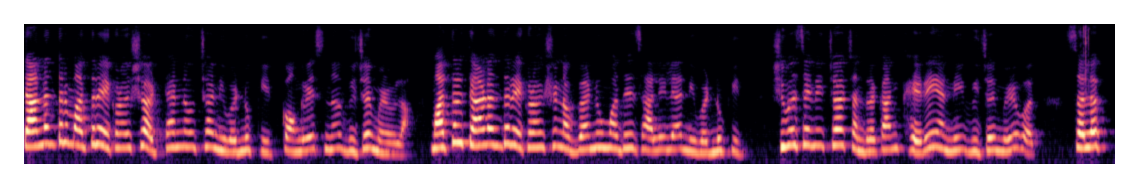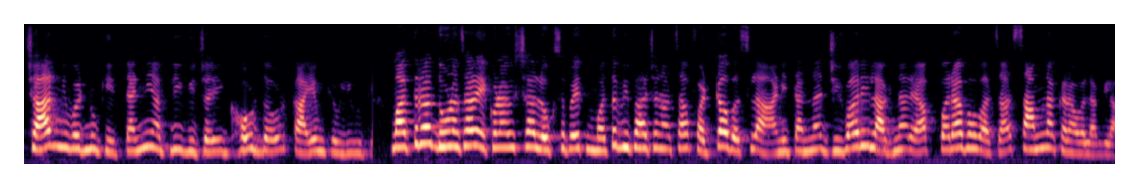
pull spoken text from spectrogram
त्यानंतर मात्र एकोणीसशे अठ्ठ्याण्णवच्या निवडणुकीत काँग्रेसनं विजय मिळवला. मात्र त्यानंतर एकोणीसशे नव्याण्णवमध्ये झालेल्या निवडणुकीत शिवसेनेच्या चंद्रकांत खैरे यांनी विजय मिळवत सलग चार निवडणुकीत त्यांनी आपली विजयी घौडदौड कायम ठेवली होती. मात्र दोन हजार एकोणावीसच्या लोकसभेत मतविभाजनाचा फटका बसला आणि त्यांना जिवारी लागणाऱ्या पराभवाचा सामना करावा लागला.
